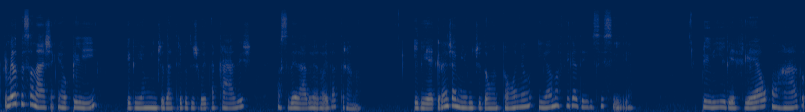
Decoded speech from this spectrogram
O primeiro personagem é o Peri. Ele é um índio da tribo dos Goitacazes, considerado o herói da trama. Ele é grande amigo de Dom Antônio e ama a filha dele, Cecília. Peri é fiel, honrado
